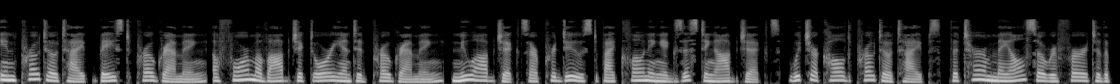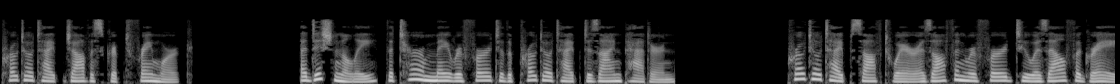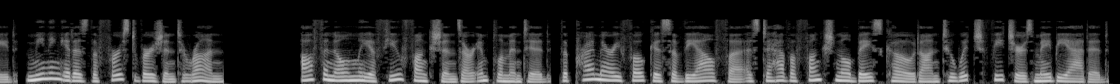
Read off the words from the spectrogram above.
In prototype-based programming a form of object-oriented programming, new objects are produced by cloning existing objects, which are called prototypes. The term may also refer to the prototype JavaScript framework. Additionally, the term may refer to the prototype design pattern. Prototype software is often referred to as alpha grade, meaning it is the first version to run. Often only a few functions are implemented. The primary focus of the alpha is to have a functional base code on to which features may be added.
